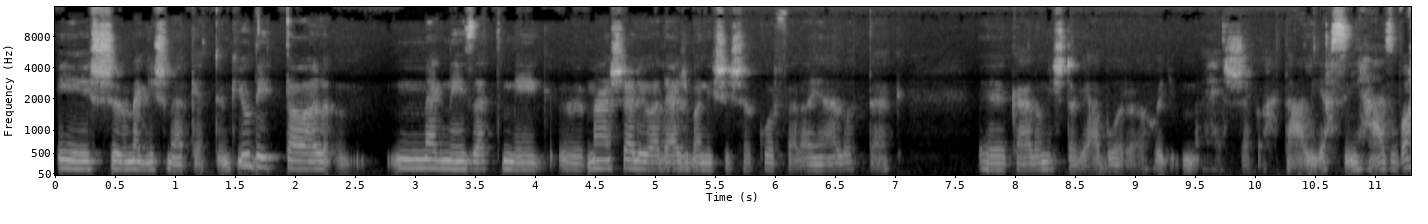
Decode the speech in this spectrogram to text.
és megismerkedtünk Judittal, megnézett még más előadásban is, és akkor felajánlották Kálomista Gáborral, hogy mehessek a Tália színházba.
